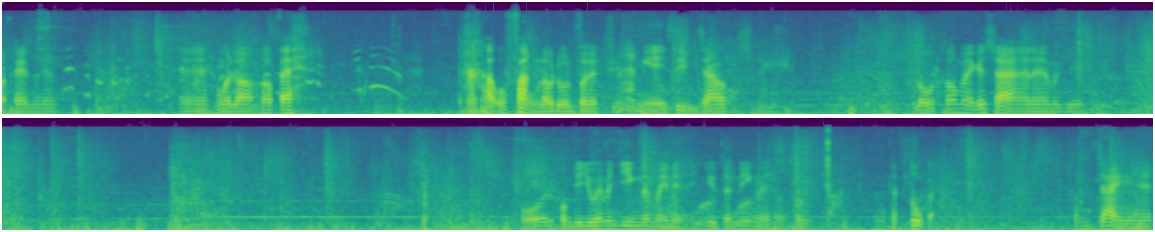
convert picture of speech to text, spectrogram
ซับแทนซะงั้นเอะหัวเราะเข้าไปข่าวว่าฝั่งเราโดนเฟิร์สนั่นไงซิมเจ้า โหลดเข้ามาก็ชานะเมื่อกี้โอ้ผมจะอยู่ให้มันยิงทำไมเนี่ยยืนจะนิ่งเลยทั้งทรงมันกระตุกอะทำใจฮะ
